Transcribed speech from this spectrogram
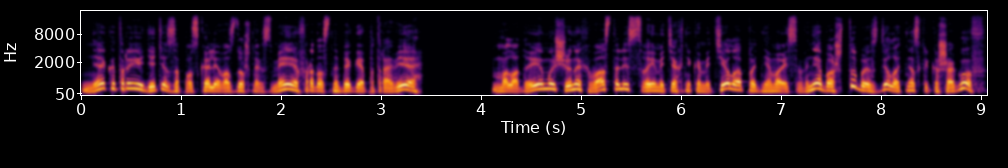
Некоторые дети запускали воздушных змеев, радостно бегая по траве. Молодые мужчины хвастались своими техниками тела, поднимаясь в небо, чтобы сделать несколько шагов,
